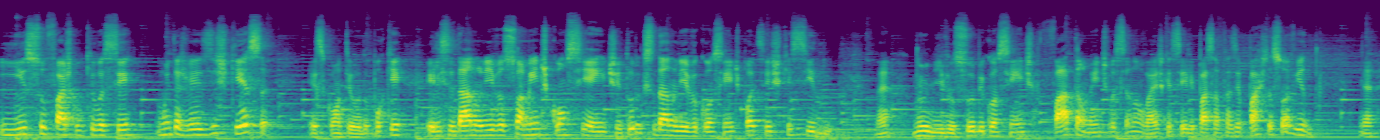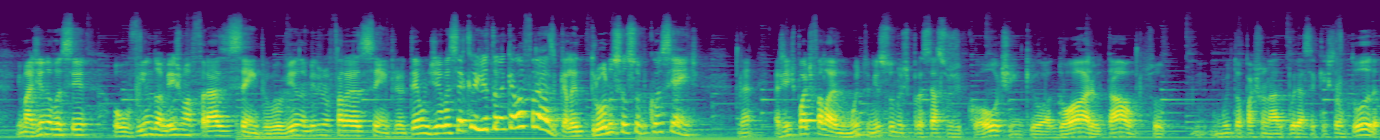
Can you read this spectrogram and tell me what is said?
E isso faz com que você muitas vezes esqueça esse conteúdo, porque ele se dá no nível somente consciente. Tudo que se dá no nível consciente pode ser esquecido. Né? No nível subconsciente, fatalmente você não vai esquecer, ele passa a fazer parte da sua vida. Né? Imagina você ouvindo a mesma frase sempre, ouvindo a mesma frase sempre. Até um dia você acredita naquela frase, porque ela entrou no seu subconsciente. Né? A gente pode falar muito nisso nos processos de coaching, que eu adoro e tal, sou muito apaixonado por essa questão toda,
